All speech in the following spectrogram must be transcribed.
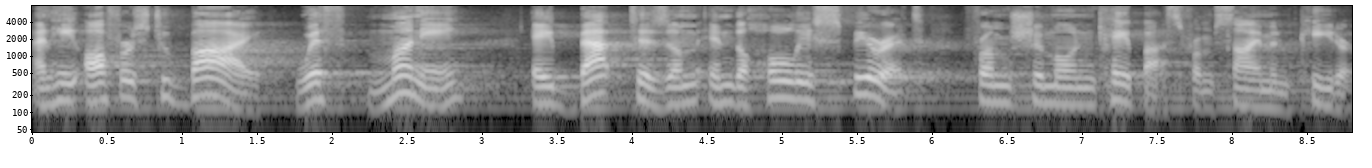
and he offers to buy with money a baptism in the Holy Spirit from Shimon Kepas, from Simon Peter.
